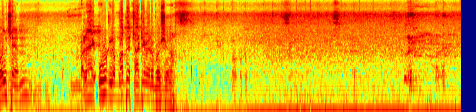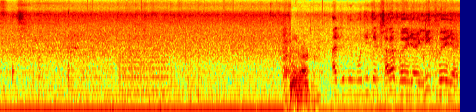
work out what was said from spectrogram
বলছেন, বলে উঠলে মাথায় চাটি মেরে বসে আর যদি মসজিদে খারাপ হয়ে যায়, লিক হয়ে যায়,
